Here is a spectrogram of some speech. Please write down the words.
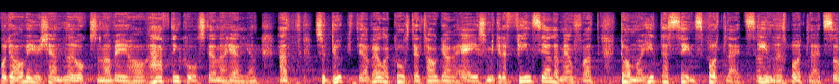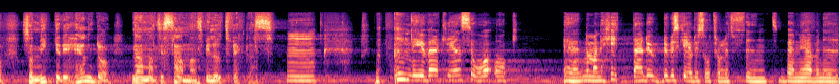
Och det har vi ju känt nu också när vi har haft en kurs denna helgen. Att så duktiga våra kursdeltagare är, så mycket det finns i alla människor att de har hittat sin spotlights, inre spotlights. Så, så mycket det händer när man tillsammans vill utvecklas. Det är ju verkligen så. Och Eh, när man hittar, du, du beskrev det så otroligt fint Benny, även i,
